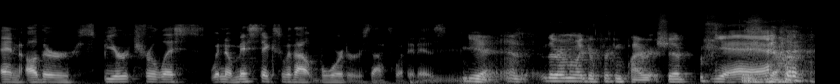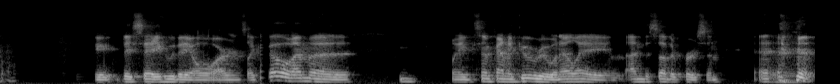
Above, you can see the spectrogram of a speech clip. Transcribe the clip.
and other spiritualists, well, no, mystics without borders. That's what it is. yeah, and they're on like a freaking pirate ship. Yeah. Yeah. They, they say who they all are, and it's like, oh, I'm a like some kind of guru in LA, and I'm this other person. And,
